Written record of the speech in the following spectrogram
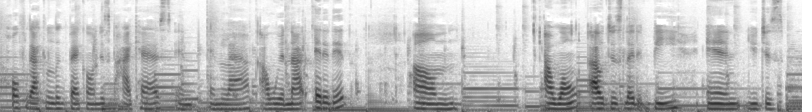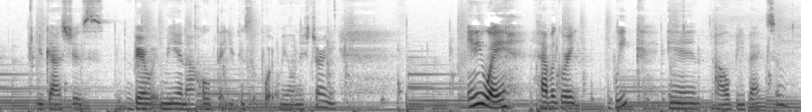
Hopefully, I can look back on this podcast and, and laugh. I will not edit it. Um, I won't. I'll just let it be. And you just, you guys just bear with me. And I hope that you can support me on this journey. Anyway, have a great week. And I'll be back soon.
